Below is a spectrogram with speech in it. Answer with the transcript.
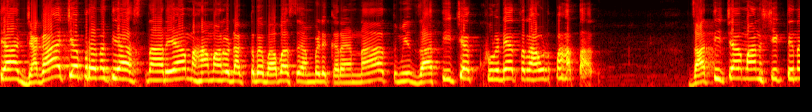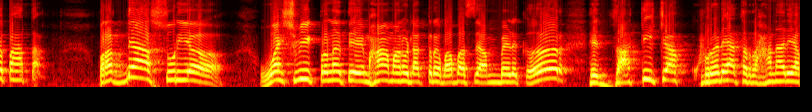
त्या जगाचे प्रणते असणाऱ्या महामानव डॉक्टर बाबासाहेब आंबेडकरांना तुम्ही जातीच्या खुरड्यात राहून पाहतात. जातीच्या मानसिकतेनं पाहता प्रज्ञा सूर्य वैश्विक प्रणते महामानव डॉक्टर बाबासाहेब आंबेडकर हे जातीच्या खुरड्यात राहणाऱ्या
